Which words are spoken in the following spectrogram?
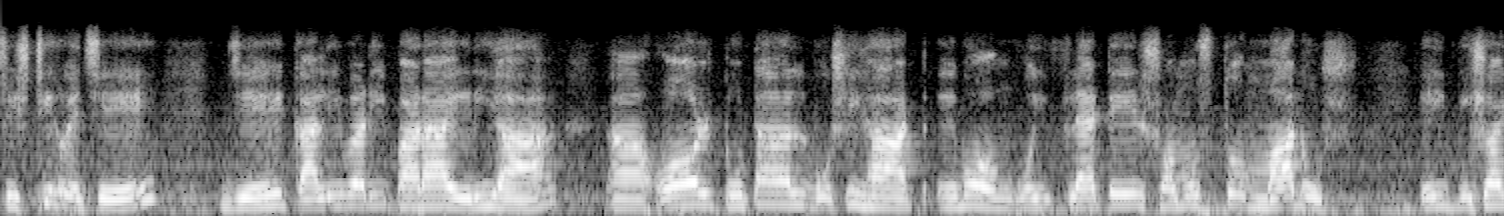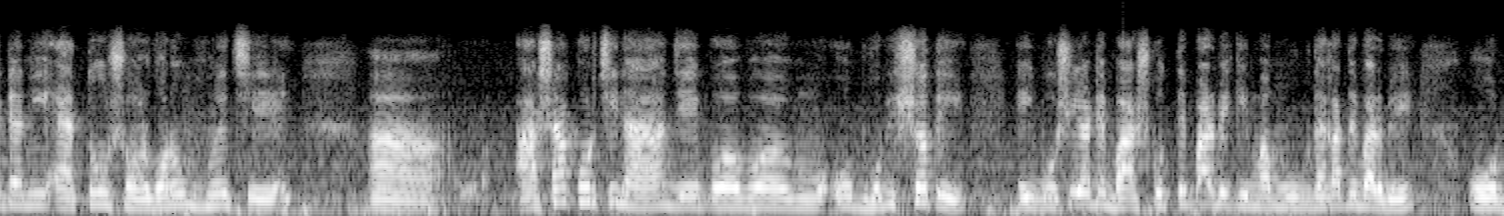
সৃষ্টি হয়েছে যে কালীবাড়ি পাড়া এরিয়া অল টোটাল বসিরহাট এবং ওই ফ্ল্যাটের সমস্ত মানুষ এই বিষয়টা নিয়ে এত সরগরম হয়েছে। আশা করছি না যে ও ভবিষ্যতে এই বসিরহাটে বাস করতে পারবে কিংবা মুখ দেখাতে পারবে, ওর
